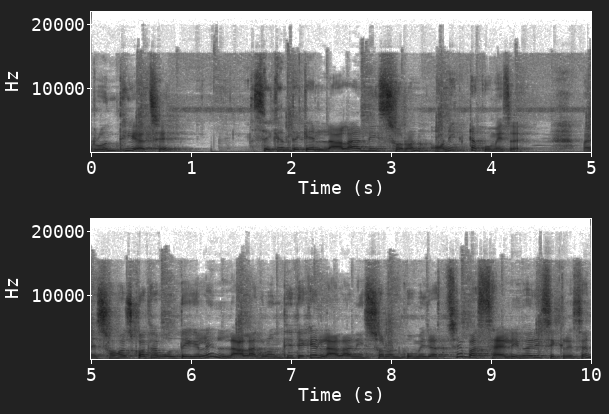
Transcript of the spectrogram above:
গ্রন্থি আছে, সেখান থেকে লালা নিঃসরণ অনেকটা কমে যায়। মানে সহজ কথা বলতে গেলে লালা গ্রন্থি থেকে লালা নিঃসরণ কমে যাচ্ছে বা স্যালিভারি সিক্রেশন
